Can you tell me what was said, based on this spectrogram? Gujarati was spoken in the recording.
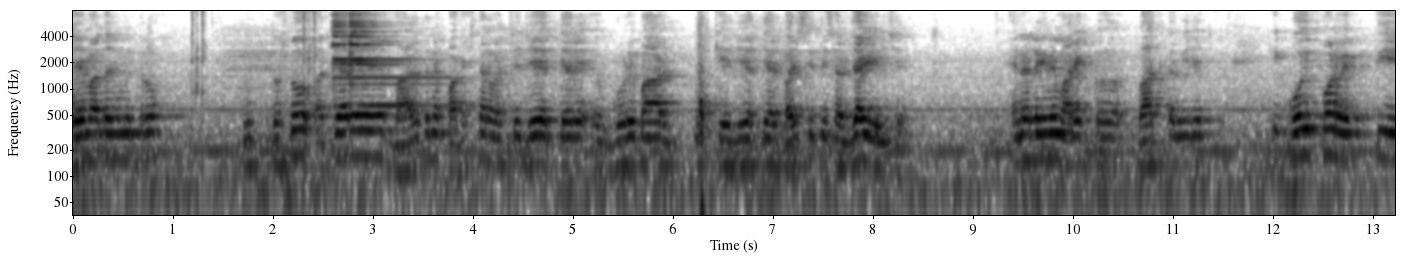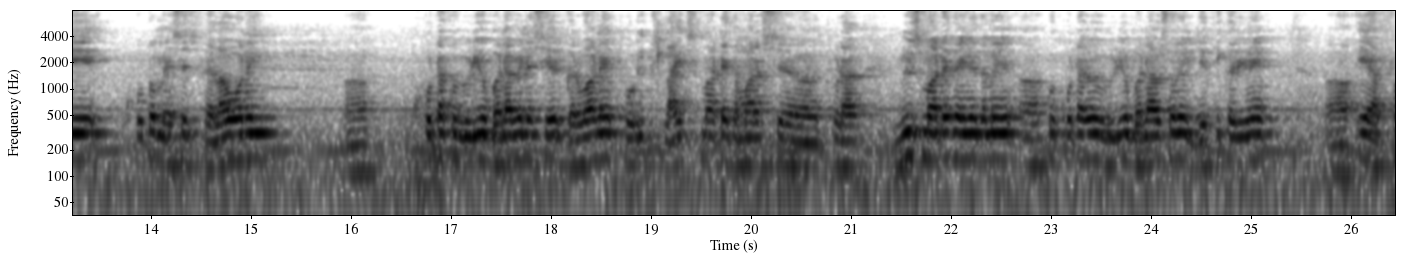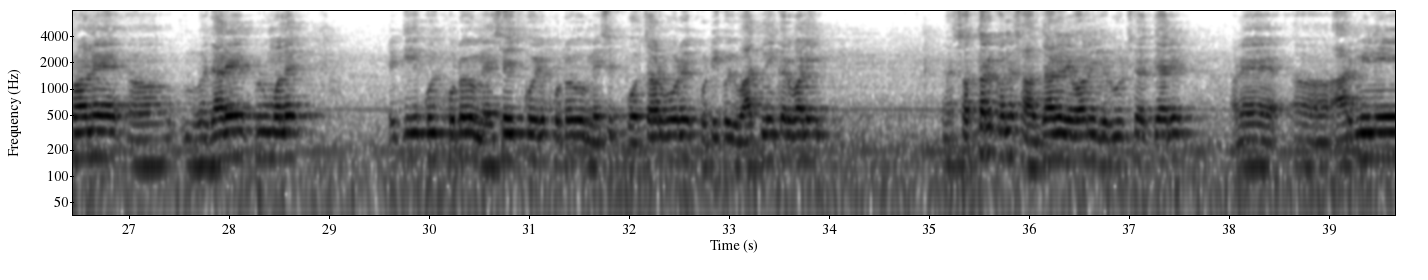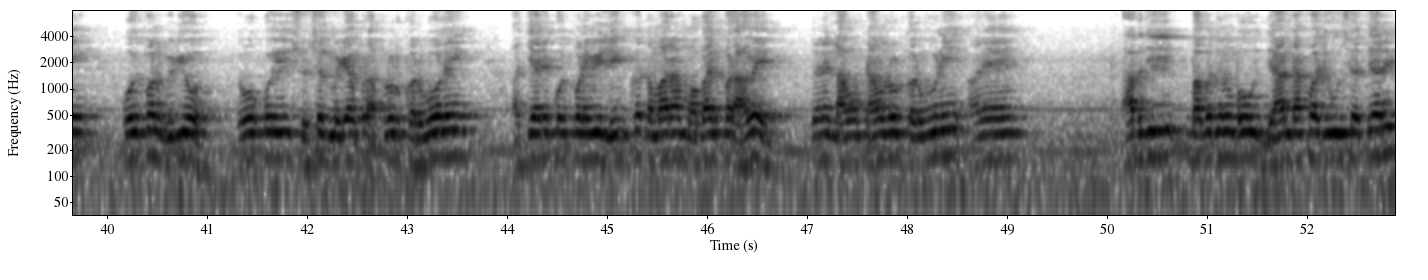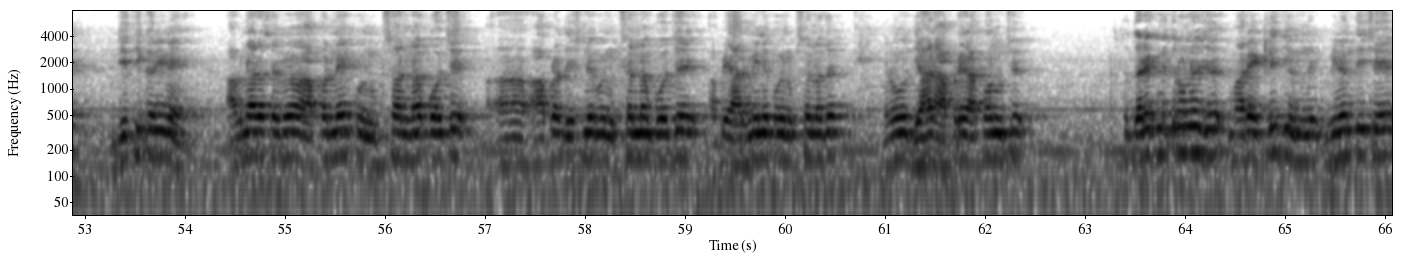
જય માતાજી મિત્રો. દોસ્તો, અત્યારે ભારત અને પાકિસ્તાન વચ્ચે જે અત્યારે ગોળીબાર કે જે અત્યારે પરિસ્થિતિ સર્જાઈ રહી છે, એને લઈને મારે એક વાત કરવી છે કે કોઈ પણ વ્યક્તિએ ખોટો મેસેજ ફેલાવવો નહીં. ખોટા કોઈ વીડિયો બનાવીને શેર કરવા નહીં થોડીક લાઇક્સ માટે, તમારા થોડા વ્યૂઝ માટે થઈને તમે કોઈ ખોટા એવો વીડિયો બનાવશો નહીં, જેથી કરીને એ અફવાને વધારે પેલું મળે. એટલે કે કોઈ ખોટો મેસેજ કોઈને ખોટો મેસેજ પહોંચાડવો નહીં, ખોટી કોઈ વાત નહીં કરવાની. સતર્ક અને સાવધાન રહેવાની જરૂર છે અત્યારે. અને આર્મીની કોઈ પણ વીડિયો એવો કોઈ સોશિયલ મીડિયા પર અપલોડ કરવો નહીં. અત્યારે કોઈ પણ એવી લિંક તમારા મોબાઈલ પર આવે, તો એને ડાઉનલોડ કરવું નહીં. અને આ બધી બાબતોનું બહુ ધ્યાન રાખવા જેવું છે અત્યારે. જેથી કરીને આવનારા સમયમાં આપણને કોઈ નુકસાન ન પહોંચે આપણા દેશને કોઈ નુકસાન ન પહોંચે, આપણી આર્મીને કોઈ નુકસાન ન થાય. એનું ધ્યાન આપણે રાખવાનું છે. તો દરેક મિત્રોને જ મારે એટલી જ વિનંતી છે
